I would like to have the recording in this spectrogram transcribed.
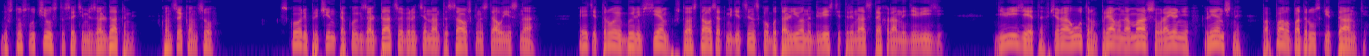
Да что случилось-то с этими солдатами, в конце концов? Вскоре причина такой экзальтации обер-лейтенанта Саушкина стала ясна. Эти трое были всем, что осталось от медицинского батальона 213-й охранной дивизии. Дивизия эта вчера утром прямо на марше в районе Ленчны попала под русские танки.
